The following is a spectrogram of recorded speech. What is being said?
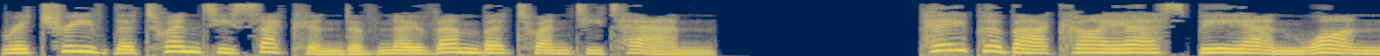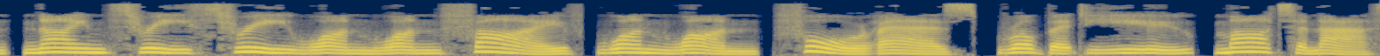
retrieved 22 November 2010. Paperback ISBN 1-933115-11-4 Ayres, Robert U., Martinás,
